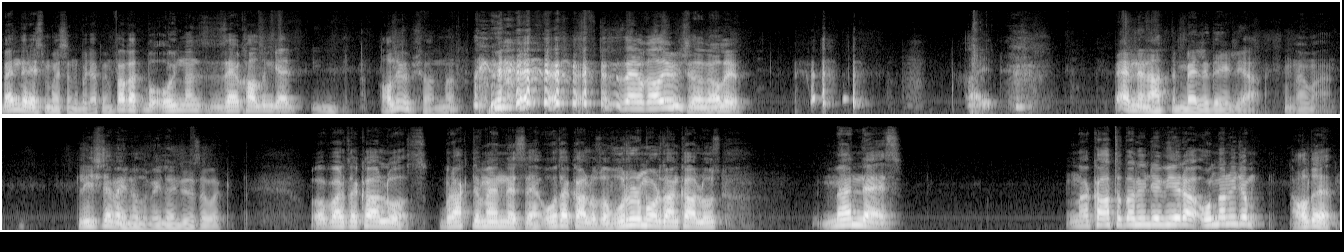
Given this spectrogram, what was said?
Ben de resim maçlarında böyle yapıyorum. Fakat bu oyundan zevk aldım gel... Alıyorum şu an lan. zevk alıyorum şu an alıyorum. Hayır. Ben de ne attım belli değil ya. Aman. Linçlemeyin oğlum eğlencenize bak. Roberto Carlos. Bıraktı Mendes'e. O da Carlos'a. Vurur mu oradan Carlos? Mendes. Nakata'dan önce Vieira. Ondan önce aldı.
